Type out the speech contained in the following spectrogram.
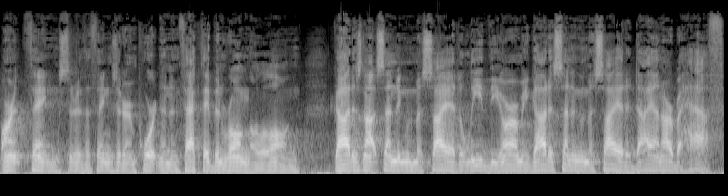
aren't things that are the things that are important, and in fact, they've been wrong all along. God is not sending the Messiah to lead the army. God is sending the Messiah to die on our behalf.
